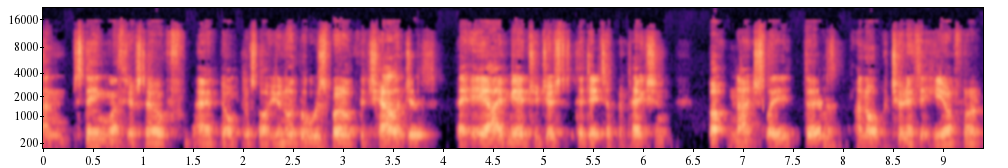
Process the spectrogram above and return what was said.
And staying with yourself, uh, Dr. Scott, you know, those were the challenges that AI may introduce to data protection. But naturally, there's an opportunity here for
